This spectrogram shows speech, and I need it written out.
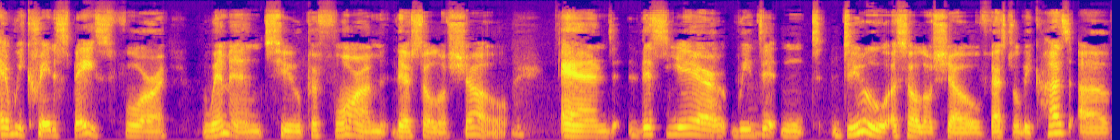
and we create a space for women to perform their solo show. And this year we didn't do a solo show festival because of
